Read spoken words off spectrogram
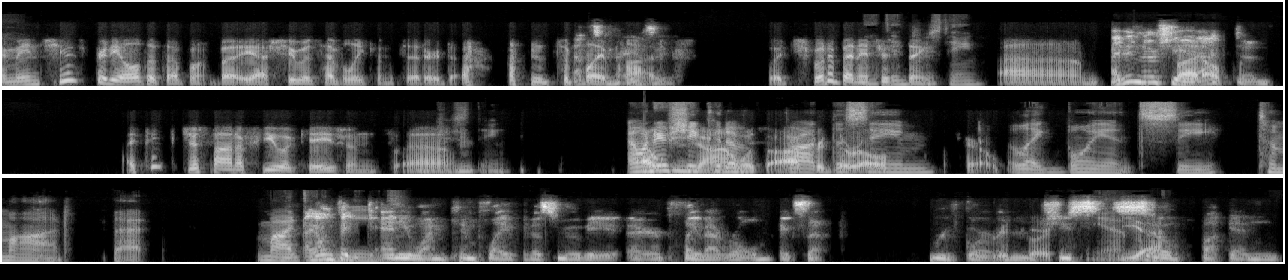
I mean, she was pretty old at that point, but yeah, she was heavily considered to That's play crazy. Maude, which would have been That's interesting. interesting. Um, I didn't know she But- acted. I think just on a few occasions. Um, Interesting. I wonder if Elton she could have brought the, the same like buoyancy to Maude that Maude. I don't think needs. anyone can play this movie or play that role except Ruth Gordon. Ruth Gordon, She's yeah. so fucking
